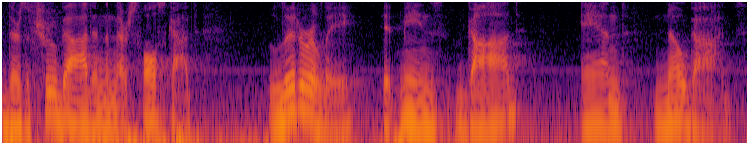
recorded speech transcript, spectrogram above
there's a true God and then there's false gods. Literally, it means God and no gods.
